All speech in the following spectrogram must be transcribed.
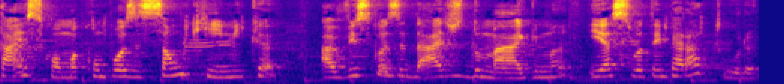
tais como a composição química, a viscosidade do magma e a sua temperatura.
